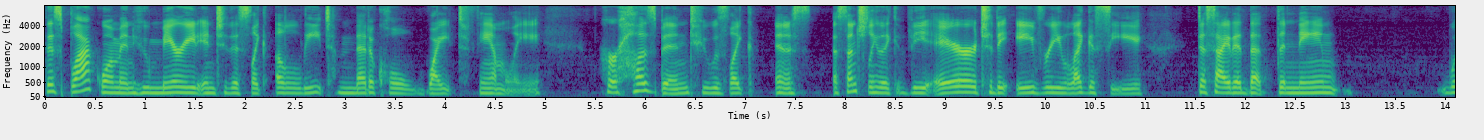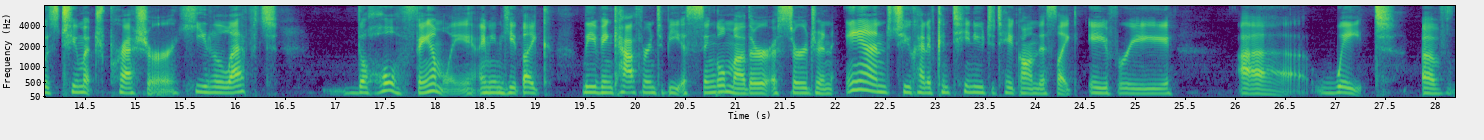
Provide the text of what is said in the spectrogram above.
this black woman who married into this like elite medical white family. Her husband, who was like an, essentially like the heir to the Avery legacy, decided that the name was too much pressure. He left the whole family. I mean, he like leaving Catherine to be a single mother, a surgeon, and to kind of continue to take on this like Avery uh, weight of,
